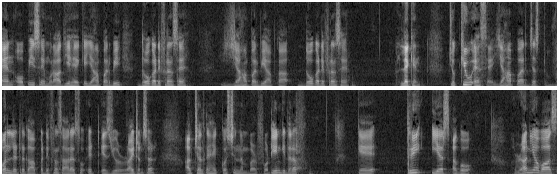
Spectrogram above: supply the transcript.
एन ओ पी से मुराद ये है कि यहाँ पर भी दो का डिफरेंस है, यहाँ पर भी आपका दो का डिफरेंस है। लेकिन जो क्यू एस है, यहाँ पर जस्ट वन लेटर का आपका डिफरेंस आ रहा है so it is your right answer अब चलते हैं क्वेश्चन नंबर फोर्टीन की तरफ़, के three years ago Rania was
